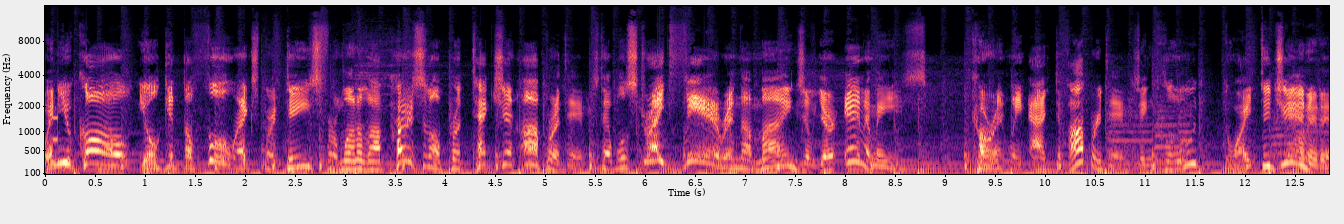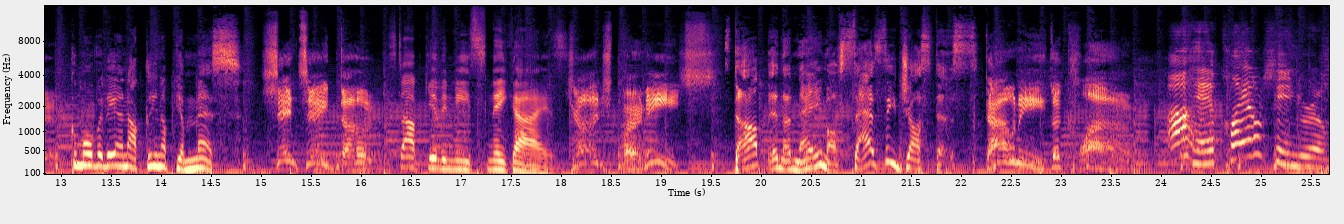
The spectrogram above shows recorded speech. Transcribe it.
When you call, you'll get the full expertise from one of our personal protection operatives that will strike fear in the minds of your enemies. Currently active operatives include Dwight the janitor. Come over there and I'll clean up your mess. Sensei Doug. Stop giving me snake eyes. Judge Bernice. Stop in the name of sassy justice. Downey the clown. I have clown syndrome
